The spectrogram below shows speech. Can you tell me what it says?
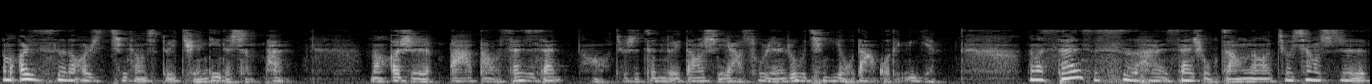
那么二十四到二十七章是对全地的审判。那二十八到三十三啊，就是针对当时亚述人入侵犹大国的预言。那么三十四和三十五章呢，就像是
